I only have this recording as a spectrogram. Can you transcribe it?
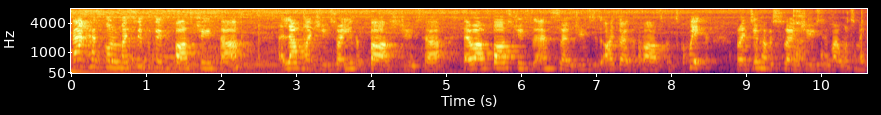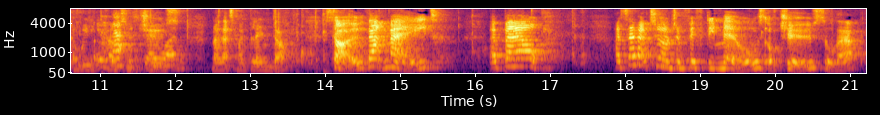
That has gone in my super duper fast juicer. I love my juicer. I use a fast juicer. There are fast juicers and slow juicers. I go the fast because it's quick. But I do have a slow juicer if I want to make a really Is potent juice. one? No, that's my blender. So that made about I'd say about 250 mils of juice or that.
